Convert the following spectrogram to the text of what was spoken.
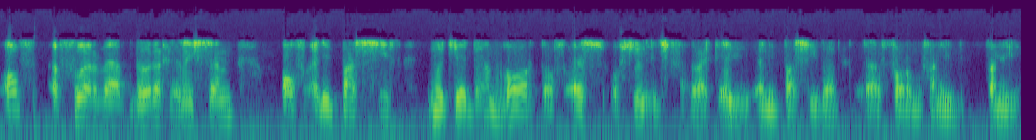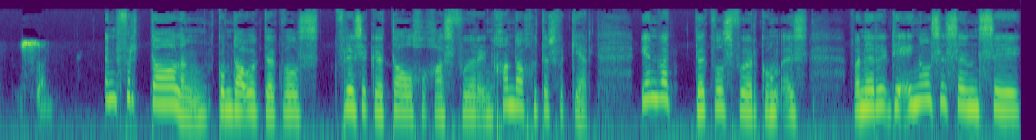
of 'n voorwerp nodig in die sin of in die passief moet jy dan word of is of so iets gebruik in, in die passiewe uh, vorm van die van die sin. In vertaling kom daar ook dikwels vreeslike taalgoggas voor en gaan daar goeters verkeerd. Een wat dikwels voorkom is wanneer die Engelse sin sê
